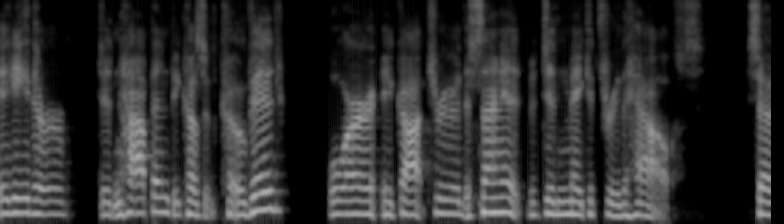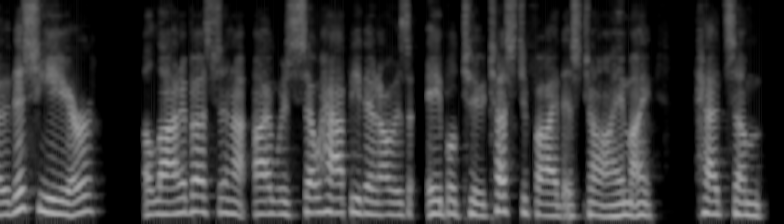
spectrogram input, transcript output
it either didn't happen because of COVID or it got through the Senate, but didn't make it through the House. So this year, a lot of us, and I, I was so happy that I was able to testify this time. I had some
